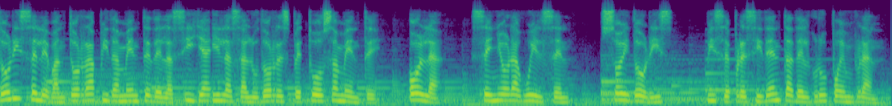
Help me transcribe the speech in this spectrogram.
Doris se levantó rápidamente de la silla y la saludó respetuosamente. Hola, señora Wilson, soy Doris, vicepresidenta del grupo Embran.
